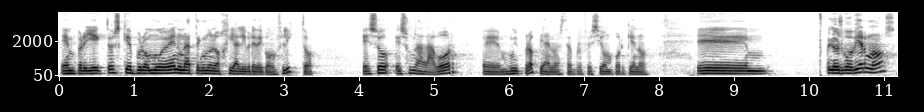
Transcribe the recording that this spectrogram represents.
en proyectos que promueven una tecnología libre de conflicto. Eso es una labor eh, muy propia de nuestra profesión, ¿por qué no? los gobiernos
